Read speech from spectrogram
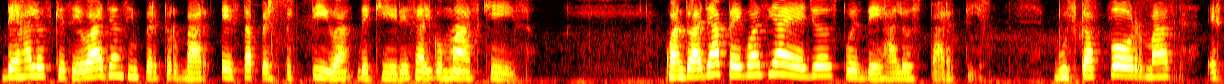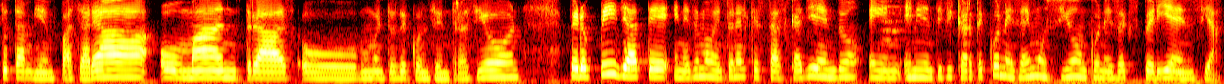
Déjalos que se vayan sin perturbar esta perspectiva de que eres algo más que eso. Cuando haya apego hacia ellos, pues déjalos partir. Busca formas, esto también pasará, o mantras, o momentos de concentración, pero píllate en ese momento en el que estás cayendo, en, identificarte con esa emoción, con esa experiencia.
